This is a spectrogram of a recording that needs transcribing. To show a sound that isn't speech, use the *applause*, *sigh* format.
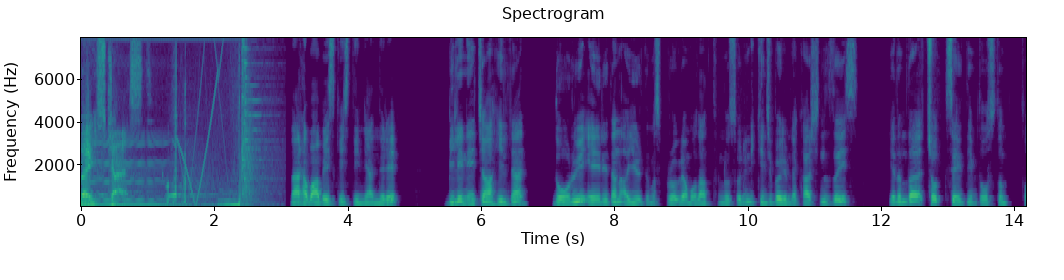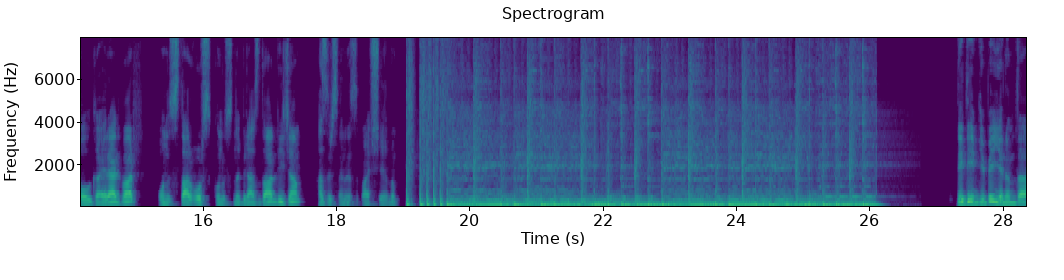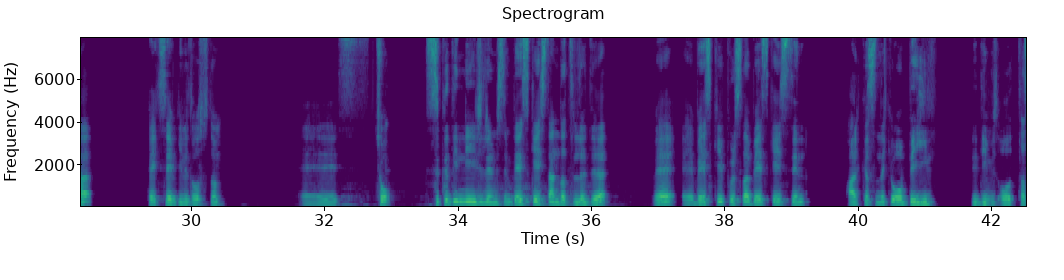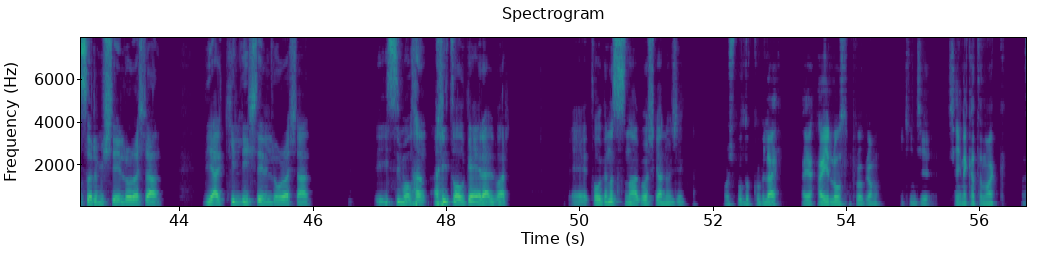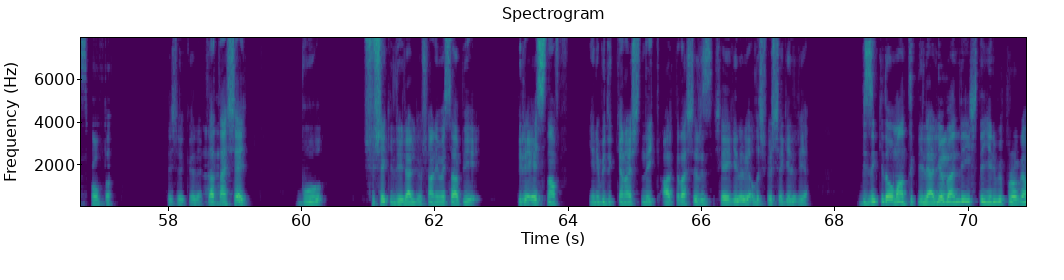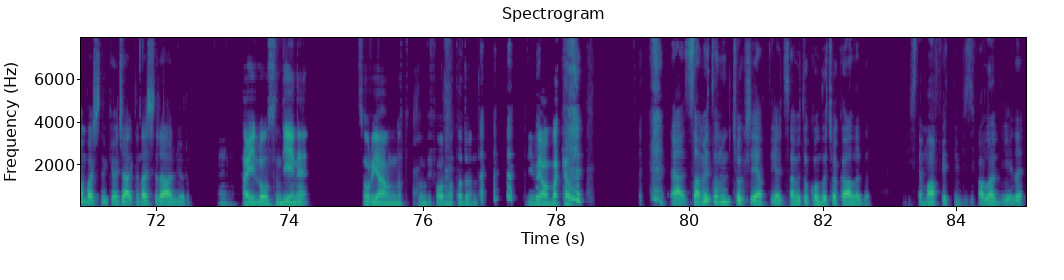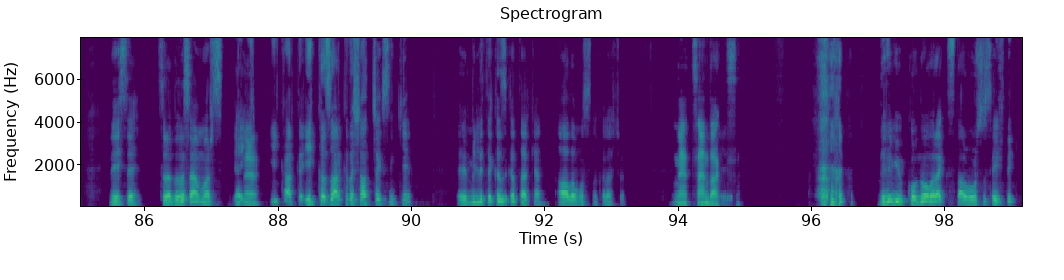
Basecast. Merhaba Basecast dinleyenleri. Bileni cahilden, doğruyu eğriden ayırdığımız program olan Turnusol'ün ikinci bölümüne karşınızdayız. Yanımda çok sevdiğim dostum Tolga Erel var. Onu Star Wars konusunda biraz darlayacağım. Hazırsanız başlayalım. Dediğim gibi yanımda pek sevgili dostum. Ee, çok sıkı dinleyicilerimizin Best Case'ten de hatırladığı ve e, Best Keepers'la Best Case'in arkasındaki o beyin dediğimiz o tasarım işleriyle uğraşan, diğer kirli işleriyle uğraşan e, isim olan *laughs* Ali Tolga Erel var. E, Tolga nasılsın abi? Hoş geldin öncelikle. Hoş bulduk Kubilay. Hay- hayırlı olsun programın. İkinci şeyine katılmak nasip oldu. Teşekkür ederim. Zaten şey bu şu şekilde ilerliyor. Şu hani mesela bir biri esnaf yeni bir dükkan açtığında ilk arkadaşları şeye gelir ya alışverişe gelir ya. Bizimki de o mantıkla ilerliyor. Evet. Ben de işte yeni bir program başladım ki önce arkadaşları ağırlıyorum. Aynen. Hayırlı olsun diyene soru yağmurunu tuttuğum bir formata döndü. Bilmiyorum bakalım. *laughs* Ya Samet onun çok şey yaptı ya. Samet o konuda çok ağladı. İşte mahvettin bizi falan diye de. Neyse sırada da sen varsın. Ya ilk, Evet. ilk, arka, ilk kazı arkadaşa atacaksın ki e, millete kazık atarken ağlamasın o kadar çok. Evet sen de haklısın. *laughs* Dediğim gibi konu olarak Star Wars'u seçtik.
